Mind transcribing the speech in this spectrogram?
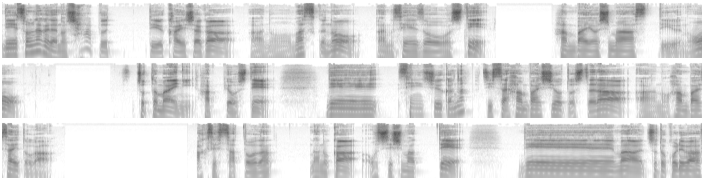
で、その中であの、シャープっていう会社が、あの、マスクの、あの、製造をして、販売をしますっていうのを、ちょっと前に発表して、で、先週かな？実際販売しようとしたら、あの、販売サイトが、アクセス殺到ななのか、落ちてしまって、で、まあ、ちょっとこれは、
